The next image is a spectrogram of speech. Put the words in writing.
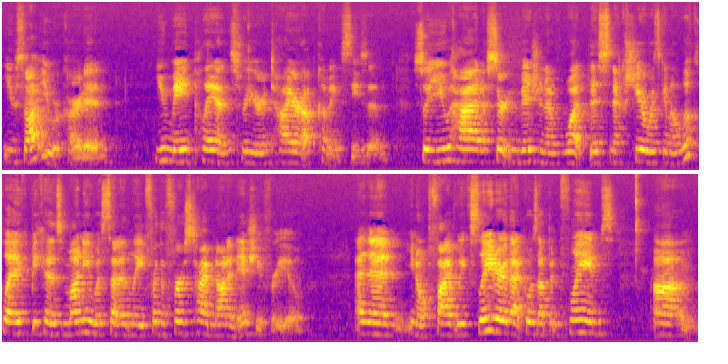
you thought you were carded, you made plans for your entire upcoming season. So you had a certain vision of what this next year was going to look like because money was suddenly, for the first time, not an issue for you. And then, you know, five weeks later, that goes up in flames. Um,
